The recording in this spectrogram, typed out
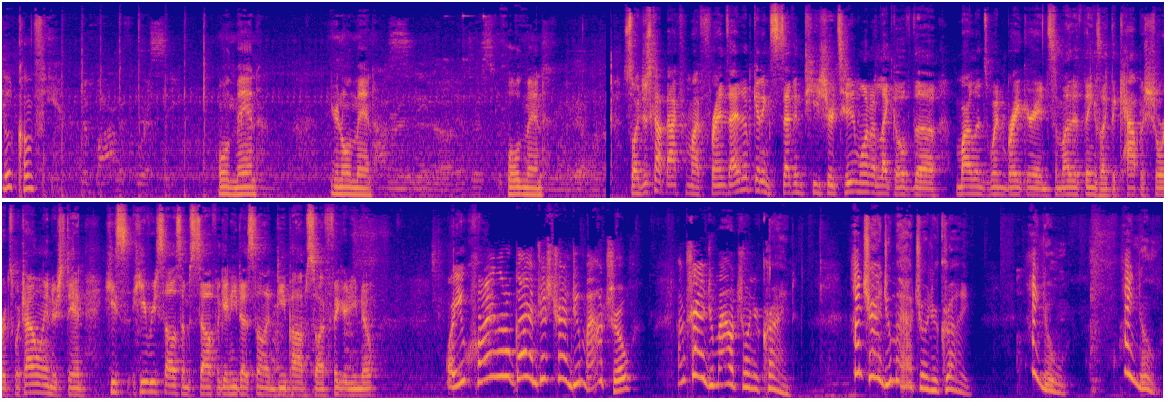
You look comfy. Old man. You're an old man. Old man. So I just got back from my friends. I ended up getting seven t-shirts. He didn't want to let go of the Marlins windbreaker and some other things like the Kappa shorts, which I only understand. He's He resells himself. Again, he does sell on Depop, so I figured, you know. Are you crying, little guy? I'm just trying to do my outro. I'm trying to do my outro and you're crying. I'm trying to do my outro and you're crying. I know. I know.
